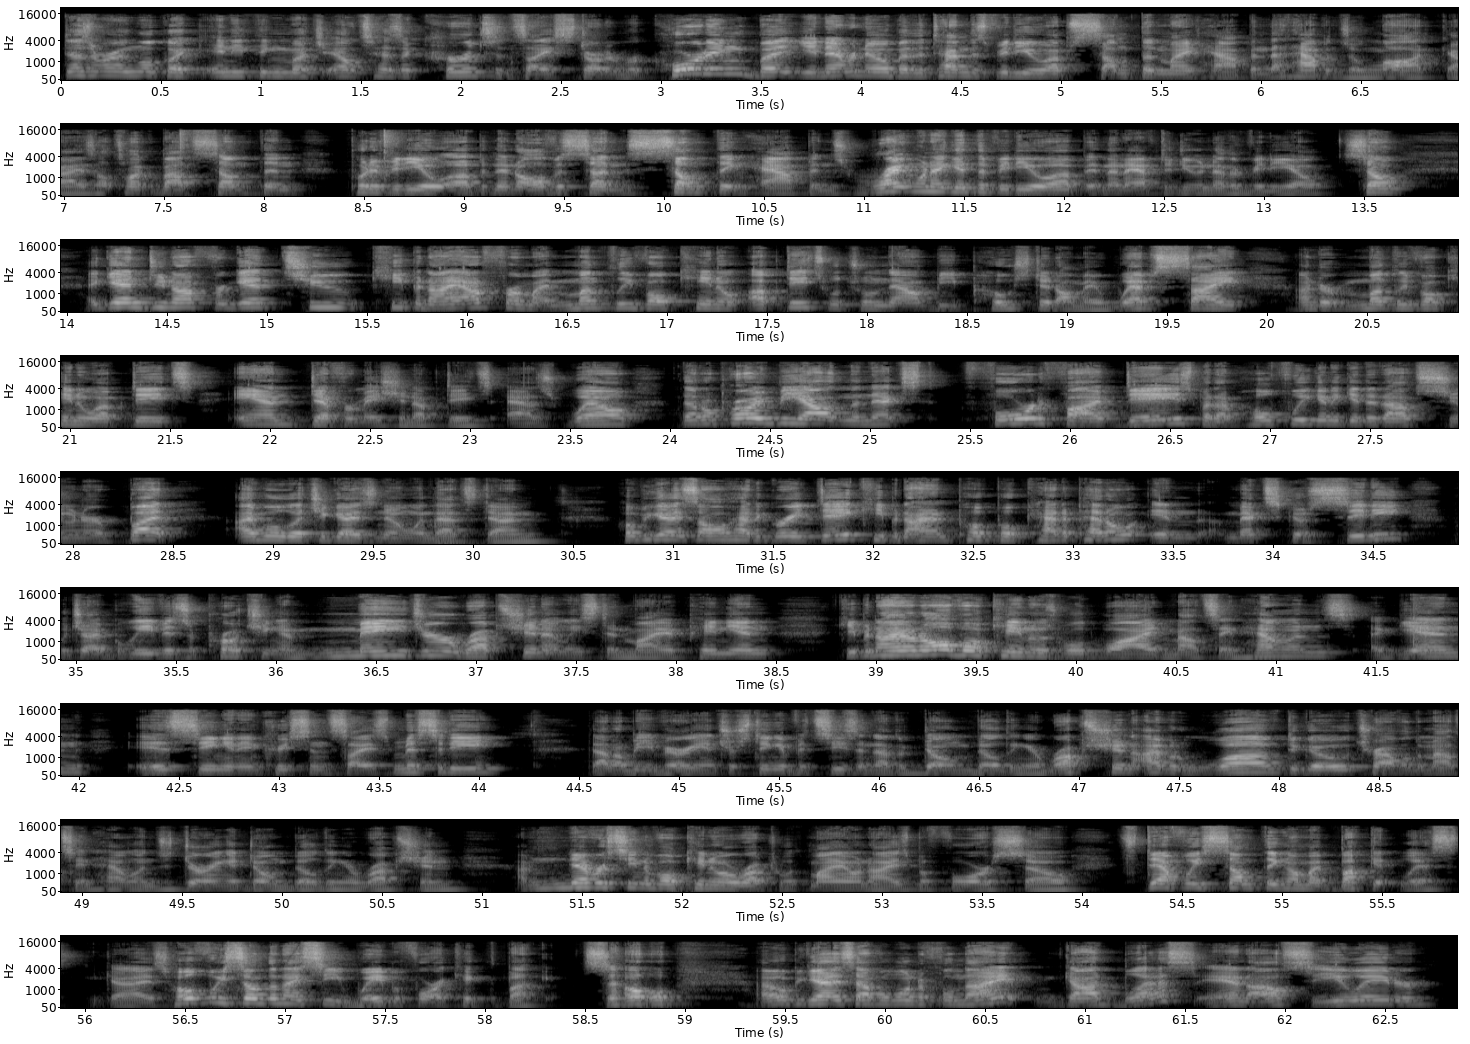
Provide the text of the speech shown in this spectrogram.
Doesn't really look like anything much else has occurred since I started recording, but you never know by the time this video up, something might happen. That happens a lot, guys. I'll talk about something, put a video up, and then all of a sudden something happens right when I get the video up, and then I have to do another video. So, Again, do not forget to keep an eye out for my monthly volcano updates, which will now be posted on my website under monthly volcano updates and deformation updates as well. That'll probably be out in the next four to five days, but I'm hopefully going to get it out sooner. But I will let you guys know when that's done. Hope you guys all had a great day. Keep an eye on Popocatépetl in Mexico City, which I believe is approaching a major eruption, at least in my opinion. Keep an eye on all volcanoes worldwide. Mount St. Helens, again, is seeing an increase in seismicity. That'll be very interesting if it sees another dome building eruption. I would love to go travel to Mount St. Helens during a dome building eruption. I've never seen a volcano erupt with my own eyes before, so it's definitely something on my bucket list, guys. Hopefully something I see way before I kick the bucket. So, I hope you guys have a wonderful night. God bless, and I'll see you later.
